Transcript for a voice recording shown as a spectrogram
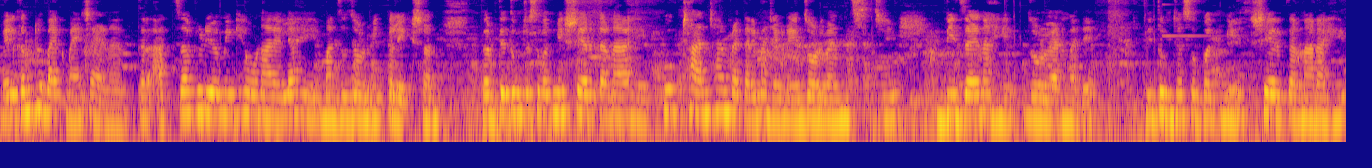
welcome to back my channel तर आजचा व्हिडिओ मी घेऊन आलेले आहे माझं जोडवी कलेक्शन तर ते तुमच्यासोबत मी शेअर करणार आहे. खूप छान छान प्रकारे माझ्याकडे जोडव्यांची डिझाईन आहे जोडव्यांमध्ये. ती तुमच्यासोबत मी शेअर करणार आहे.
